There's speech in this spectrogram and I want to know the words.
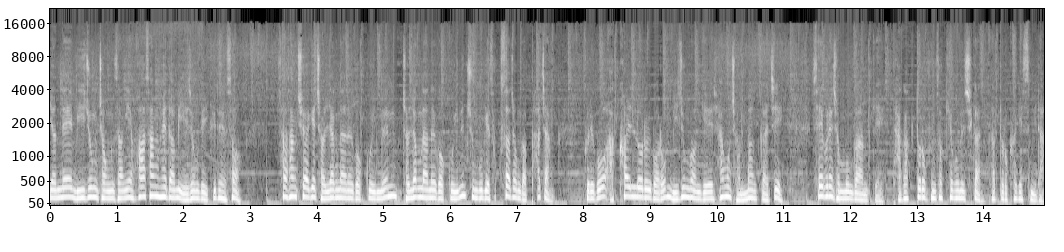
연내 미중 정상의 화상회담이 예정돼 있기도 해서 사상 최악의 전략난을 걷고 있는 전략난을 걷고 있는 중국의 속사정과 파장 그리고 아카일로를 걸어온 미중 관계의 향후 전망까지 세 분의 전문가와 함께 다각도로 분석해보는 시간 갖도록 하겠습니다.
